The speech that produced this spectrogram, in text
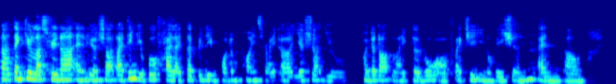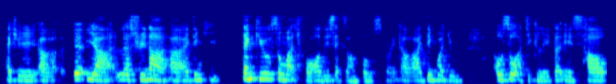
Uh, thank you, Lastrina and Irshad. I think you both highlighted really important points, right? Uh, Irshad, you pointed out like the role of actually innovation and um, actually, uh, yeah, Lastrina, uh, I think you, thank you so much for all these examples, right? Uh, I think what you also articulated is how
